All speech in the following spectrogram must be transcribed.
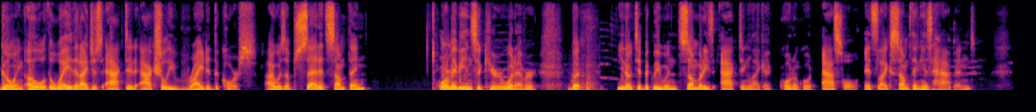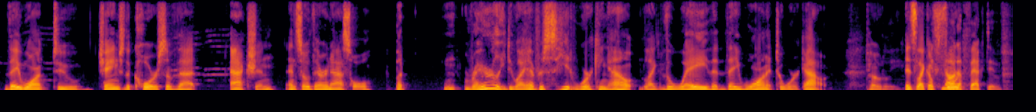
going, "Oh, well, the way that I just acted actually righted the course. I was upset at something or maybe insecure, whatever, but you know, typically when somebody's acting like a quote unquote asshole, it's like something has happened. They want to change the course of that action. And so they're an asshole. But rarely do I ever see it working out like the way that they want it to work out. Totally. It's like a it's for- not effective.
